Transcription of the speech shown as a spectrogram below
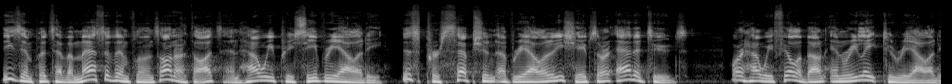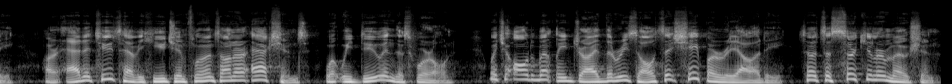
These inputs have a massive influence on our thoughts and how we perceive reality. This perception of reality shapes our attitudes, or how we feel about and relate to reality. Our attitudes have a huge influence on our actions, what we do in this world, which ultimately drive the results that shape our reality. So it's a circular motion.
